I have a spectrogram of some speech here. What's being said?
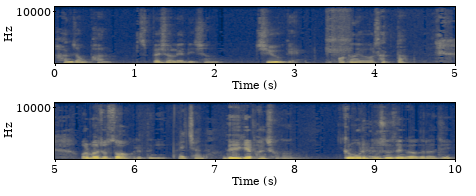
한정판 스페셜 에디션 지우개 어떤 애가 그걸 샀다 얼마 줬어? 그랬더니 8,000원. 4개 8,000원 그럼 우리 무슨 생각을 하지?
